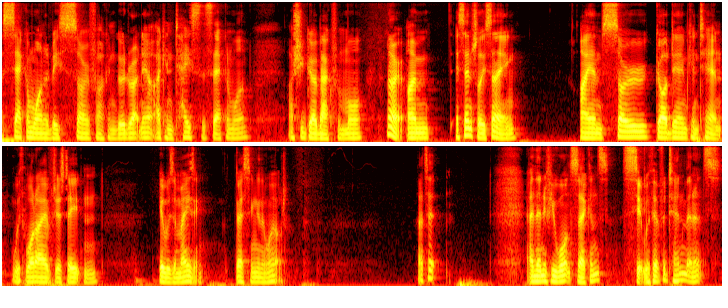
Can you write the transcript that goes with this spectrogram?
Second one would be so fucking good right now. I can taste the second one. I should go back for more. No, I'm essentially saying I am so goddamn content with what I have just eaten. It was amazing. Best thing in the world. That's it. And then if you want seconds, sit with it for 10 minutes.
